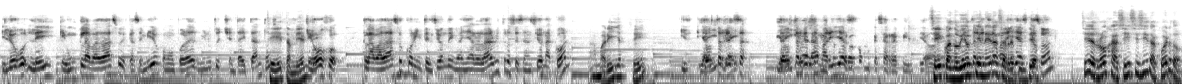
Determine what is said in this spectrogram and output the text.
Y luego leí que un clavadazo de Casemiro, como por ahí del minuto ochenta y tantos. Sí, también. Que ojo, clavadazo con intención de engañar al árbitro, se sanciona con. Amarilla, sí. Y, y dos ahí- tarjetas. Y dos tarjetas amarillas. Pero como que se arrepintió. Sí, cuando vio quién era se arrepintió. que son. Sí, es roja, sí, sí, sí, de acuerdo.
